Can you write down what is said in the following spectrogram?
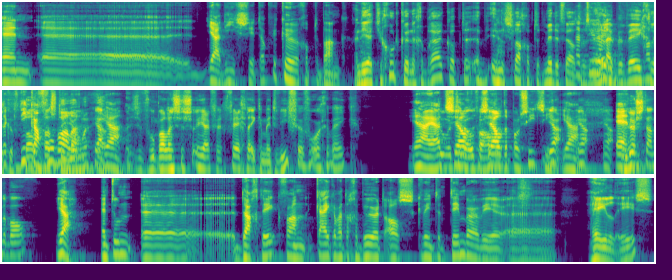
En eh, ja, die zit ook weer keurig op de bank. En die had je goed kunnen gebruiken op de, in die slag op het middenveld. Dat is een Natuurlijk, hele bewegelijke, die kan voetballen. jongen. Ja. Ja. Ze voetballen ze ja, ver- vergeleken met Wief eh, vorige week. Ja, ja het hetzelfde, dezelfde positie. Ja, Ja, ja. ja, En- Rust aan de bal. Ja, en toen eh, dacht ik van kijken wat er gebeurt als Quinten Timber weer eh, heel is.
